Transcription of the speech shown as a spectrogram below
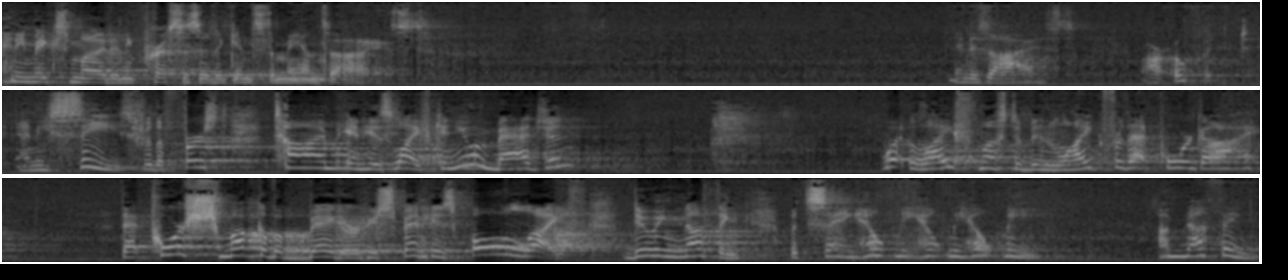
And he makes mud and he presses it against the man's eyes. and his eyes are opened and he sees for the first time in his life. Can you imagine what life must have been like for that poor guy? That poor schmuck of a beggar who spent his whole life doing nothing but saying, Help me, help me, help me. I'm nothing.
